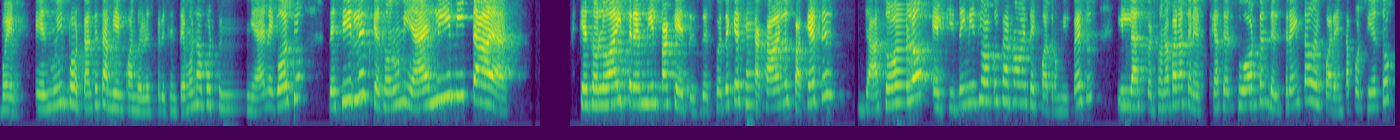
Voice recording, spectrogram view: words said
bueno, es muy importante también cuando les presentemos la oportunidad de negocio, decirles que son unidades limitadas, que solo hay 3.000 paquetes. Después de que se acaben los paquetes, ya solo el kit de inicio va a costar 94 mil pesos y las personas van a tener que hacer su orden del 30 o del 40%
